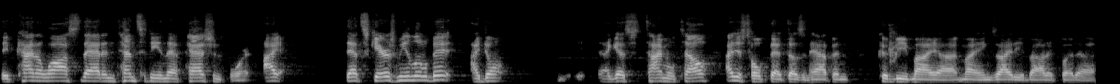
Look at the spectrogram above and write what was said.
They've kind of lost that intensity and that passion for it. I that scares me a little bit. I don't. I guess time will tell. I just hope that doesn't happen. Could be my uh, my anxiety about it, but uh,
